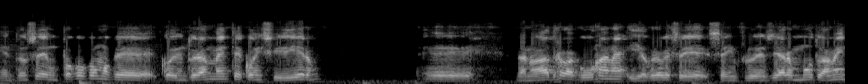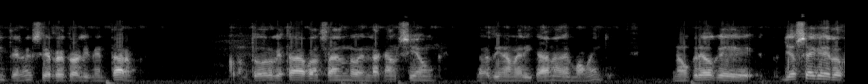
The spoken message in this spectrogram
Entonces, un poco como que coyunturalmente coincidieron eh, la nueva trova cubana y yo creo que se, se influenciaron mutuamente, ¿no? se retroalimentaron con todo lo que estaba pasando en la canción latinoamericana del momento. No creo que, yo sé que lo,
